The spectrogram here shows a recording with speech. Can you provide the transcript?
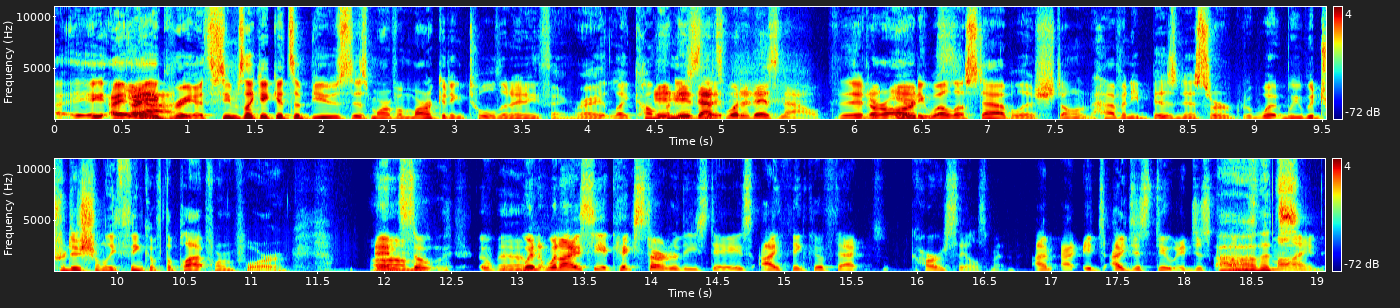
I, I, I agree. It seems like it gets abused as more of a marketing tool than anything, right? Like it- it- companies that's that, what it is now that are already and- well established don't have any business or what we would traditionally think of the platform for. And Um, so uh, yeah. when when I see a Kickstarter these days, I think of that car salesman. I I, it, I just do. It just Oh, comes to mind.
